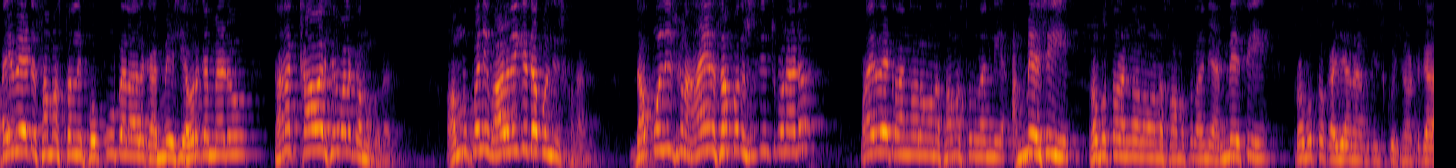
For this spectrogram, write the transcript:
ప్రైవేటు సంస్థల్ని పప్పు బెలాలకు అమ్మేసి ఎవరికి అమ్మాడు? తనకు కావాల్సిన వాళ్ళకి అమ్ముకున్నాడు. అమ్ముకొని వాళ్ళ దగ్గర డబ్బులు తీసుకున్నాడు. డబ్బులు తీసుకుని ఆయన సంపద సృష్టించుకున్నాడు. ప్రైవేట్ రంగంలో ఉన్న సంస్థలన్నీ అమ్మేసి ప్రభుత్వ రంగంలో ఉన్న సంస్థలన్నీ అమ్మేసి ప్రభుత్వ ఖజానాకు తీసుకొచ్చినట్టుగా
